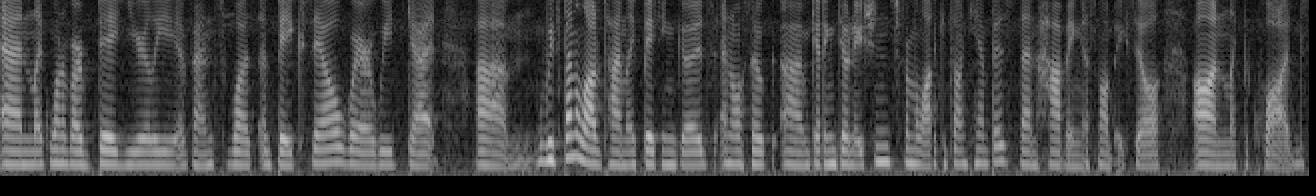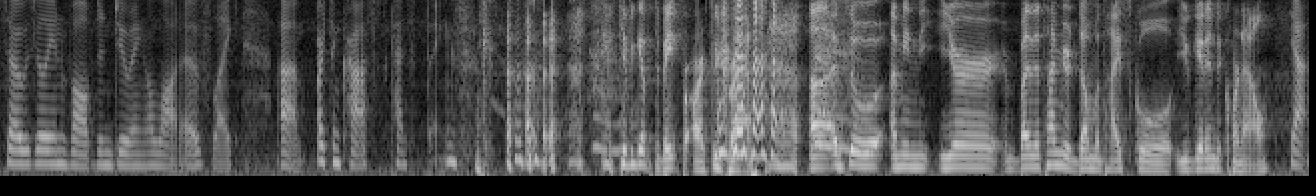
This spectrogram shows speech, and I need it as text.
And like one of our big yearly events was a bake sale where we'd get um, we'd spend a lot of time like baking goods and also um, getting donations from a lot of kids on campus then having a small bake sale on like the quad so i was really involved in doing a lot of like um, arts and crafts kinds of things Giving up debate for arts and crafts. uh, and so, I mean, you're by the time you're done with high school, you get into Cornell. yeah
